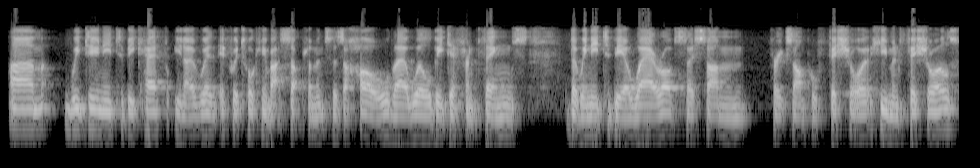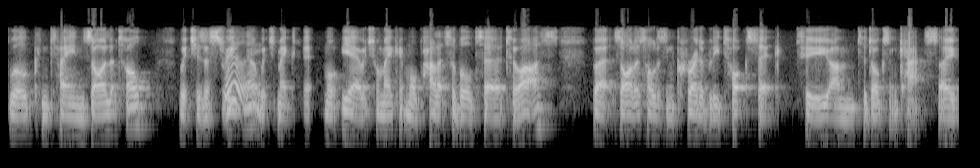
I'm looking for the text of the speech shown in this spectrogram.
Um, we do need to be careful. You know, if we're talking about supplements as a whole, there will be different things that we need to be aware of. So some, for example, fish oil, human fish oils will contain xylitol which is a sweetener, really? which makes it more, yeah, which will make it more palatable to, to us. But xylitol is incredibly toxic to um, to dogs and cats, so you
